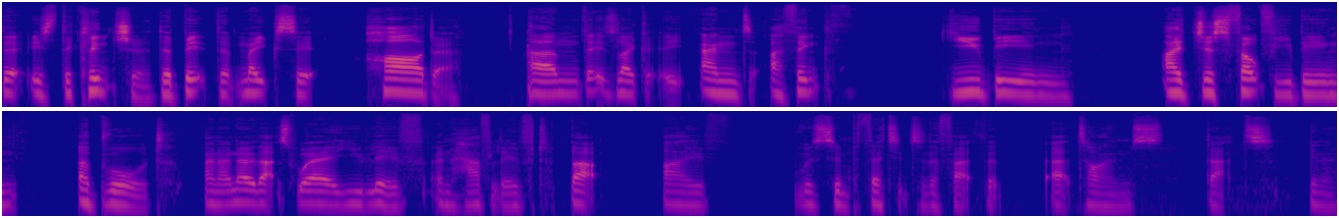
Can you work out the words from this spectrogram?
that is the clincher, the bit that makes it harder. Um, that is like, and I think you being, I just felt for you being abroad, and I know that's where you live and have lived, but I was sympathetic to the fact that at times that you know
